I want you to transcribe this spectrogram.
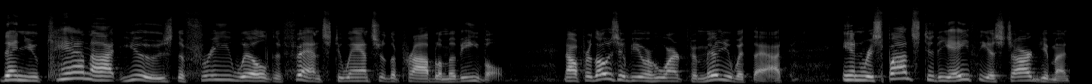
then you cannot use the free will defense to answer the problem of evil. Now, for those of you who aren't familiar with that, in response to the atheist's argument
